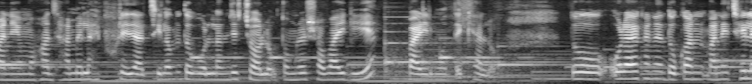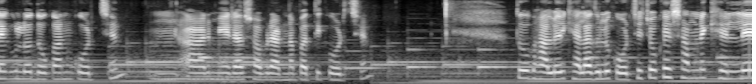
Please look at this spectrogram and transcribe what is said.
মানে মহা ঝামেলায় পড়ে যাচ্ছিলাম। তো বললাম যে চলো, তোমরা সবাই গিয়ে বাড়ির মধ্যে খেলো। তো ওরা এখানে দোকান মানে ছেলেগুলো দোকান করছে আর মেয়েরা সব রান্নাপাতি করছে। তো ভালোই খেলাধুলো করছে। চোখের সামনে খেললে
